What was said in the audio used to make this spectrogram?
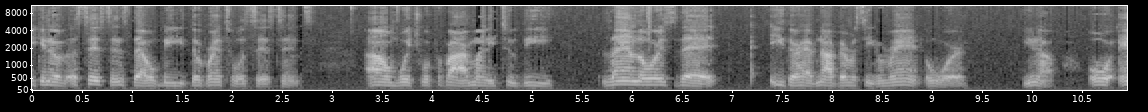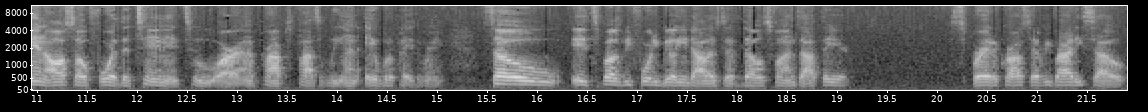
Speaking of assistance, that will be the rental assistance, um, which will provide money to the landlords that either have not been receiving rent or, you know, or and also for the tenants who are possibly unable to pay the rent. So it's supposed to be forty billion dollars of those funds out there spread across everybody. So,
